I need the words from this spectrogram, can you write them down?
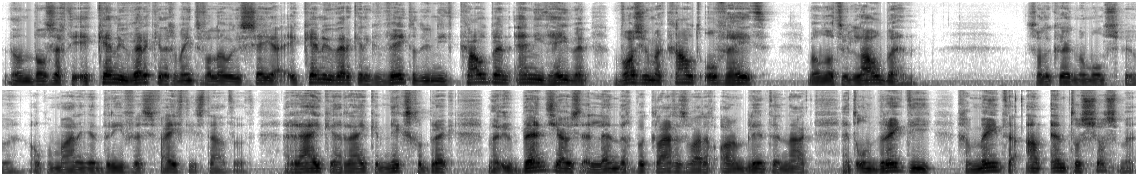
dan, dan zegt hij, ik ken uw werken, de gemeente van Laodicea. Ik ken uw werken en ik weet dat u niet koud bent en niet heet bent. Was u maar koud of heet, maar omdat u lauw bent, zal ik u uit mijn mond spuwen. Openbaringen 3 vers 15 staat dat. Rijk en rijke, niks gebrek. Maar u bent juist ellendig, beklagenswaardig, arm, blind en naakt. Het ontbreekt die gemeente aan enthousiasme.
